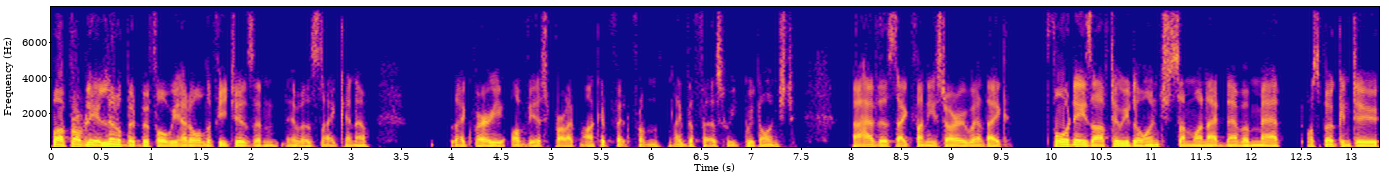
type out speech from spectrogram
well, probably a little bit before we had all the features. And it was like, kind of like very obvious product market fit from like the first week we launched. I have this like funny story where like four days after we launched, someone I'd never met or spoken to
